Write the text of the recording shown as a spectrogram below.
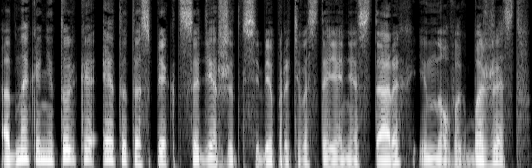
Однако не только этот аспект содержит в себе противостояние старых и новых божеств.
